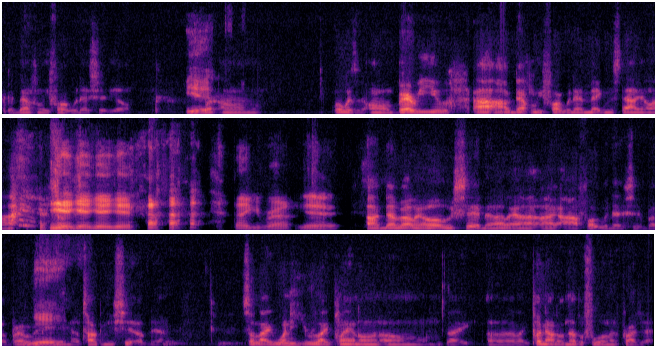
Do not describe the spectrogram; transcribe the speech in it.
I could definitely fuck with that shit, yo. Yeah. But um, what was it? Um, bury you. I, will definitely fuck with that Megan Thee Stallion line. yeah, yeah, yeah, yeah. Thank you, bro. Yeah. I definitely I'm like, oh shit, now I like, I, I, I fuck with that shit, bro. Bro, yeah. you know, talking this shit up there. So like, when do you like plan on um like uh, like putting out another full length project?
